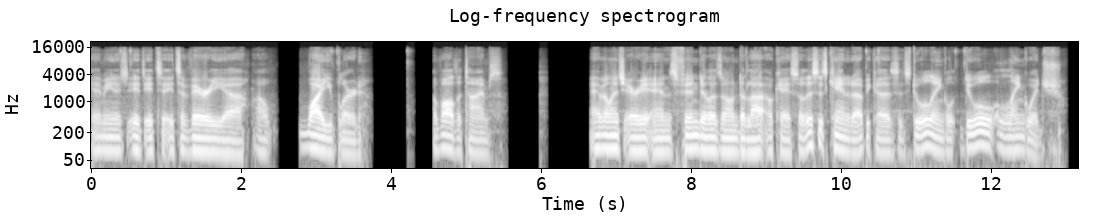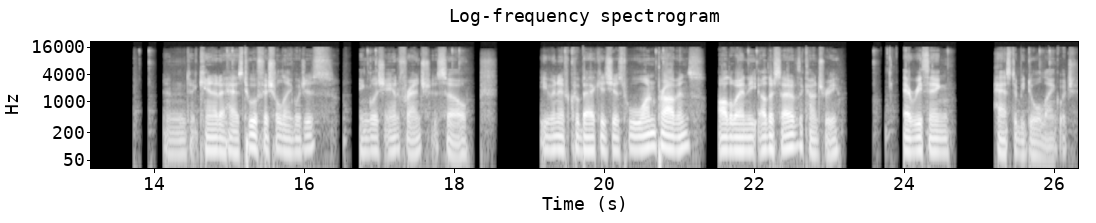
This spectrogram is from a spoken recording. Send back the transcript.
I mean, it's it, it's it's a very uh. Oh, why you blurred? Of all the times. Avalanche area ends fin de la zone de la. Okay, so this is Canada because it's dual angle dual language, and Canada has two official languages, English and French. So even if Quebec is just one province, all the way on the other side of the country, everything has to be dual language.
